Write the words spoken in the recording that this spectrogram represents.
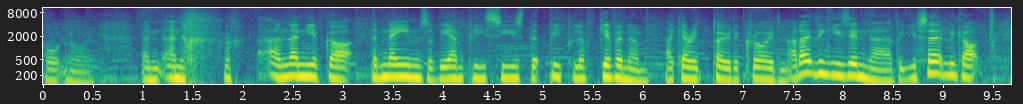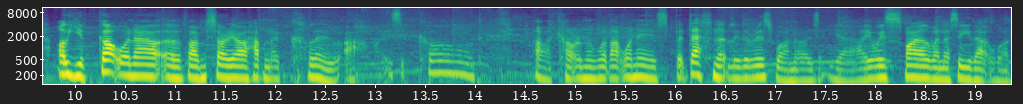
Portnoy and and and then you've got the names of the NPCs that people have given them, like Eric Poe de Croydon. I don't think he's in there, but you've certainly got. Oh, you've got one out of. I'm sorry, I haven't a clue. Oh, what is it called? Oh, I can't remember what that one is, but definitely there is one. Or is it? Yeah, I always smile when I see that one.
